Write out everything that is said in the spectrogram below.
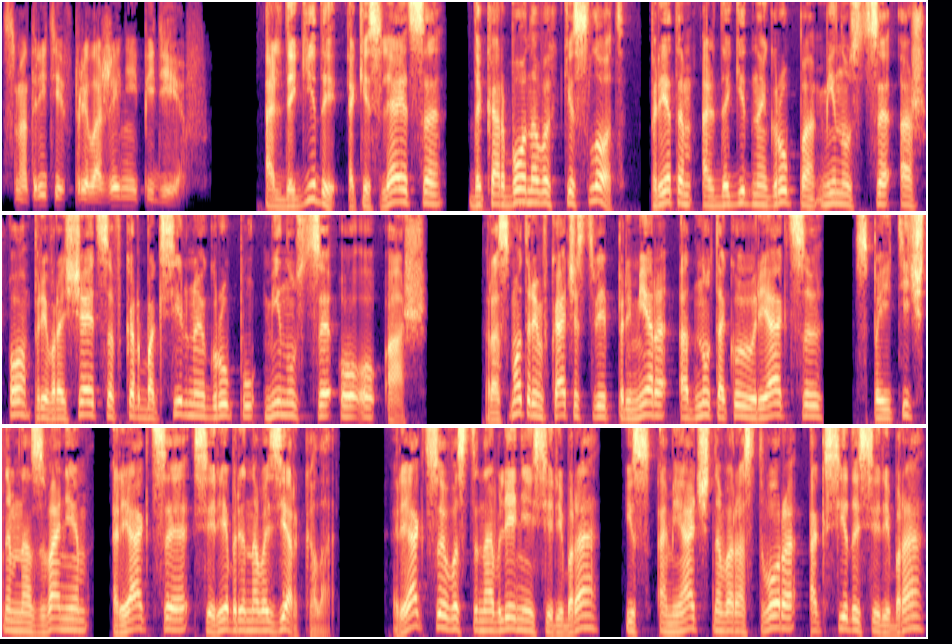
Смотрите в приложении PDF. Альдегиды окисляются до карбоновых кислот, при этом альдегидная группа минус CHO превращается в карбоксильную группу минус COOH. Рассмотрим в качестве примера одну такую реакцию с поэтичным названием реакция серебряного зеркала. Реакцию восстановления серебра из аммиачного раствора оксида серебра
